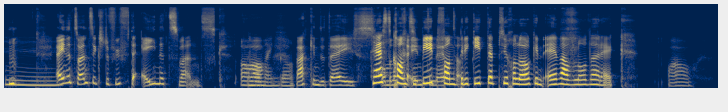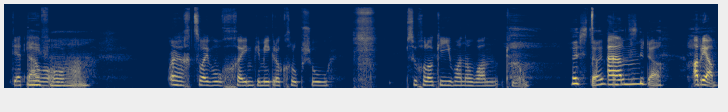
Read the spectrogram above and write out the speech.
Mm. 21.05.21. Oh Ah, mein Gott. back in the days. Test konzipiert von. Brigitte Psychologin Eva Vlodarek. Wow. Die hat auch, Eva. auch echt zwei Wochen irgendwie Mikroclub-Schule Psychologie 101 genommen. Was dann? Ähm, da? Aber ja,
